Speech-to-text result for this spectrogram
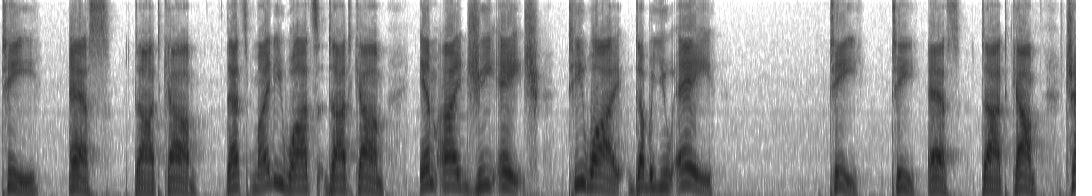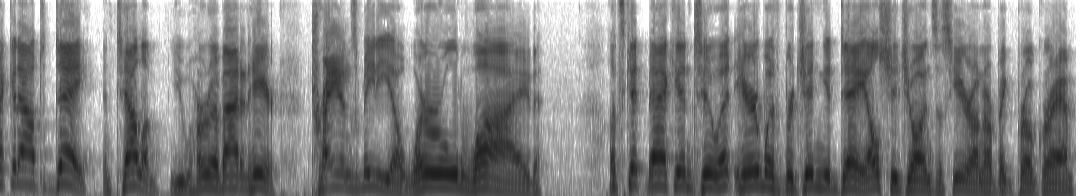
T S.com. That's mightywatts.com. M I G H T Y W A T T S.com. Check it out today and tell them you heard about it here. Transmedia Worldwide. Let's get back into it here with Virginia Dale. She joins us here on our big program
